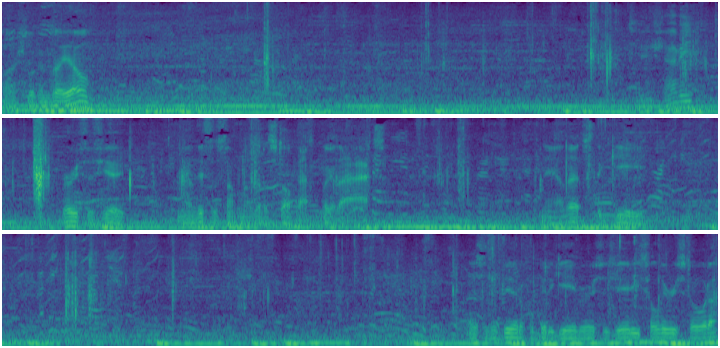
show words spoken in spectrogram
Nice looking ZL. Too shabby. Bruce's Ute. Now this is something I've got to stop at. Look at that. Now that's the gear. This is a beautiful bit of gear Bruce's. He's fully restored her.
